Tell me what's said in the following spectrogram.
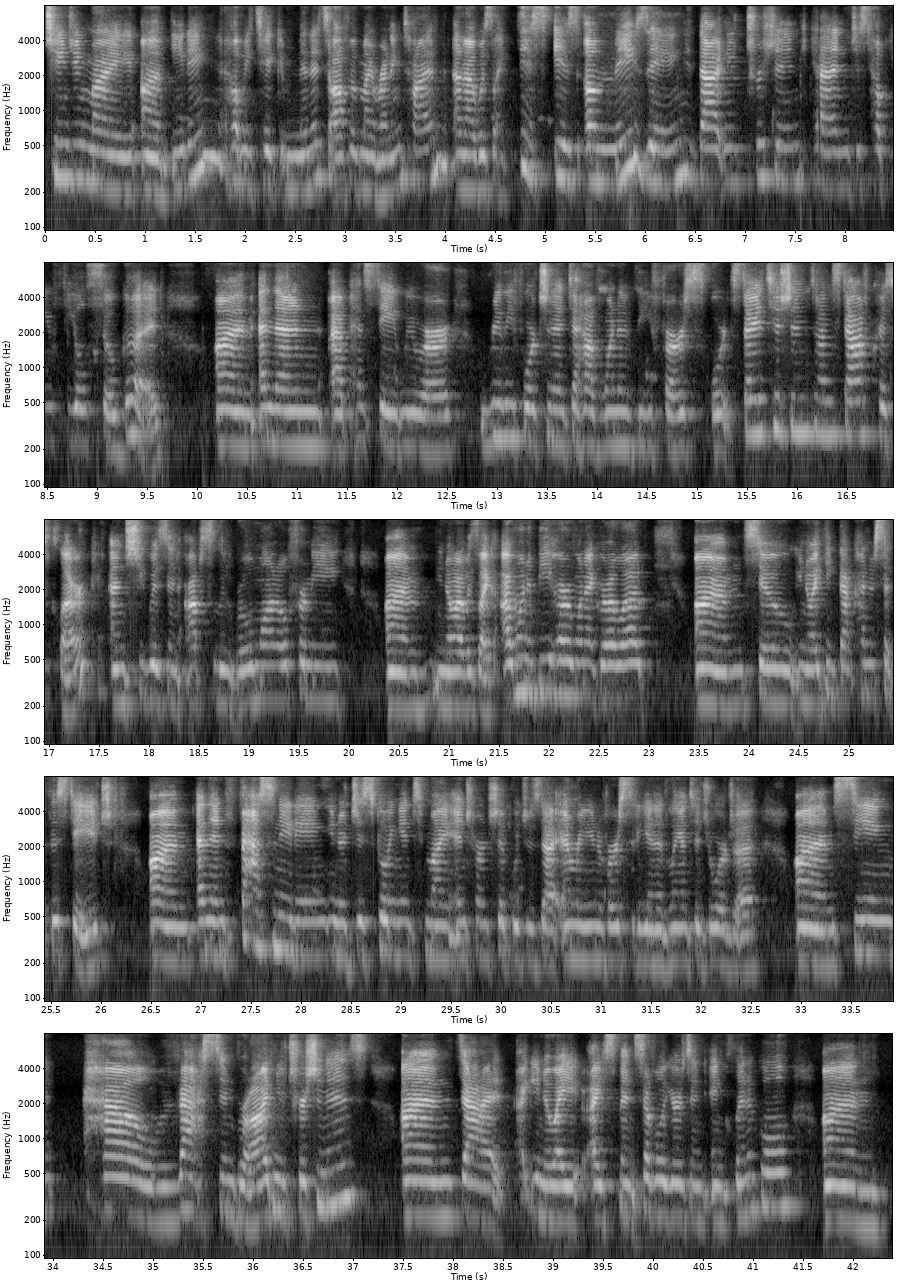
changing my um, eating helped me take minutes off of my running time. And I was like, this is amazing that nutrition can just help you feel so good. Um, and then at Penn State, we were really fortunate to have one of the first sports dietitians on staff, Chris Clark, and she was an absolute role model for me. Um, you know, I was like, I want to be her when I grow up. Um, so, you know, I think that kind of set the stage. Um, and then fascinating, you know, just going into my internship, which was at Emory University in Atlanta, Georgia, um, seeing how vast and broad nutrition is. Um, that you know, I I spent several years in, in clinical, um,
